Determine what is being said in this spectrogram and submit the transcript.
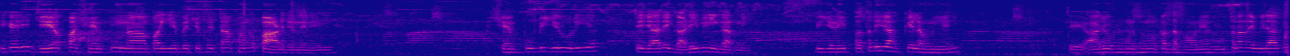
ਠੀਕ ਹੈ ਜੀ, ਜੇ ਆਪਾਂ ਸ਼ੈਂਪੂ ਨਾ ਪਾਈਏ ਵਿੱਚ, ਫਿਰ ਤਾਂ ਫੰਗ ਪਾੜ ਜਾਂਦੇ ਨੇ ਜੀ। ਸ਼ੈਂਪੂ ਵੀ ਜ਼ਰੂਰੀ ਆ, ਤੇ ਜ਼ਿਆਦਾ ਗਾੜੀ ਵੀ ਨਹੀਂ ਕਰਨੀ। ਵੀ ਜਿਹੜੀ ਪਤਲੀ ਰੱਖ ਕੇ ਲਾਉਣੀ ਹੈ ਜੀ। ਤੇ ਆਜੋ ਫਿਰ ਹੁਣ ਤੁਹਾਨੂੰ ਆਪਾਂ ਦਿਖਾਉਣੇ ਆ ਕਬੂਤਰਾਂ ਦੇ ਵੀ ਲਾ ਕੇ।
